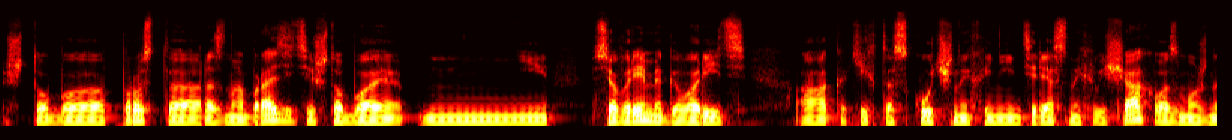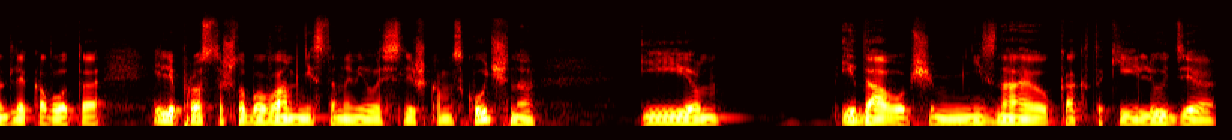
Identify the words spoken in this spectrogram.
чтобы просто разнообразить и чтобы не все время говорить о каких-то скучных и неинтересных вещах, возможно, для кого-то, или просто чтобы вам не становилось слишком скучно. И и да, в общем, не знаю, как такие люди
